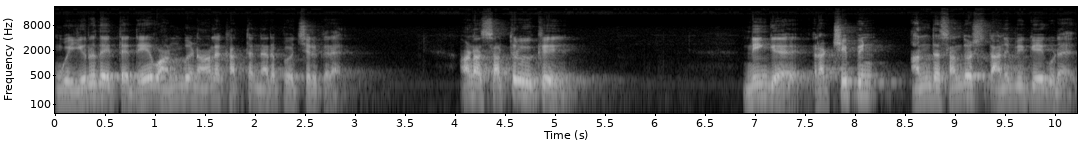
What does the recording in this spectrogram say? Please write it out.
உங்கள் இருதயத்தை தேவ அன்பினால் கத்த நிரப்ப வச்சிருக்கிற. ஆனால் சத்ருவுக்கு நீங்கள் ரட்சிப்பின் அந்த சந்தோஷத்தை அனுபவிக்கவே கூடாது.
